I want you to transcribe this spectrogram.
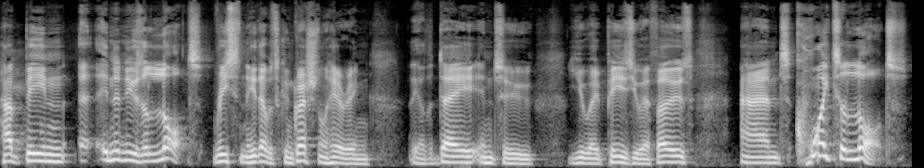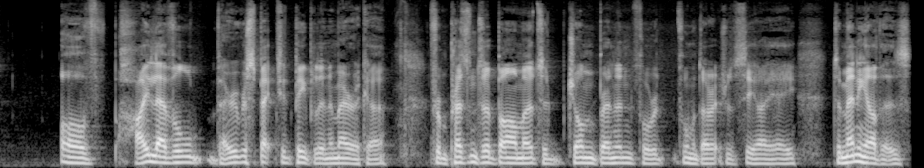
have been uh, in the news a lot recently. There was a congressional hearing the other day into UAPs, UFOs, and quite a lot of high level, very respected people in America, from President Obama to John Brennan, former director of the CIA, to many others,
